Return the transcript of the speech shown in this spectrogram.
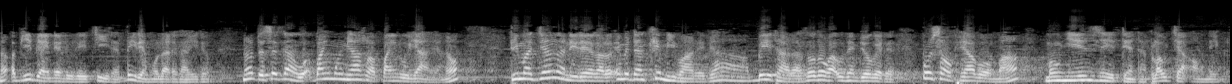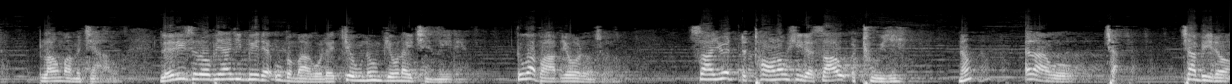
နော်အပြည့်ပြိုင်တဲ့လူတွေကြည်တယ်သိတယ်မဟုတ်လားတခါကြီးတို့နော်တစ်စက္ကန့်ကိုအပိုင်းမွေးများစွာပိုင်းလို့ရတယ်နော်ဒီမှာကျမ်းဂန်နေတဲ့ကတော့အင်မတန်ခစ်မိပါတယ်ဗျာပေးထားတာသောသောကဥစဉ်ပြောခဲ့တယ်ပုတ်ဆောက်ဖျားပေါ်မှာမုံညင်းစေတင်တာဘလောက်ကြအောင်နေမလဲဘလောက်မှမကြဘူးလေဒီဆိုတော်ဘုရားကြီးပေးတဲ့ဥပမာကိုလည်းကြုံလုံးပြောလိုက်ခြင်းလေးတယ်သူကဘာပြောတော့ဆိုတော့စာရွက်တစ်ထောင်လောက်ရှိတဲ့စာအုပ်အထူကြီးနော်အဲ့ဒါကိုချက်ချက်ပြီးတော့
